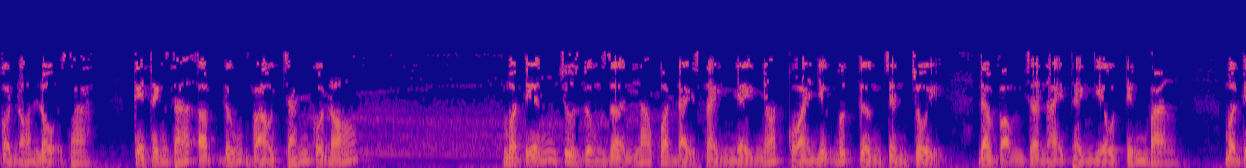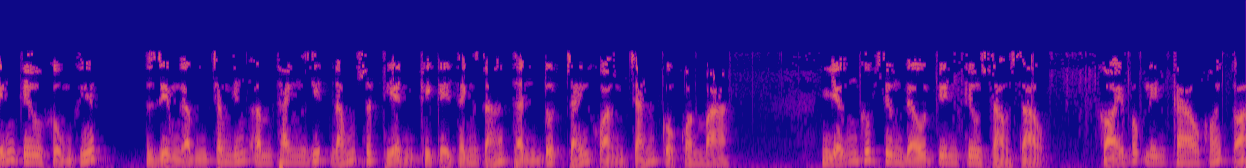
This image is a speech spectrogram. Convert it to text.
của nó lộ ra, cây thánh giá ập đúng vào chán của nó. Một tiếng chu rùng rợn lao qua đại sảnh nhảy nhót qua những bức tường trần trụi, đập vọng trở lại thành nhiều tiếng vang. Một tiếng kêu khủng khiếp, dìm ngập trong những âm thanh rít nóng xuất hiện khi cây thánh giá thần đốt cháy khoảng chán của con ma. Những khúc xương đầu tiên kêu xào xào, khói bốc lên cao khói tỏa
